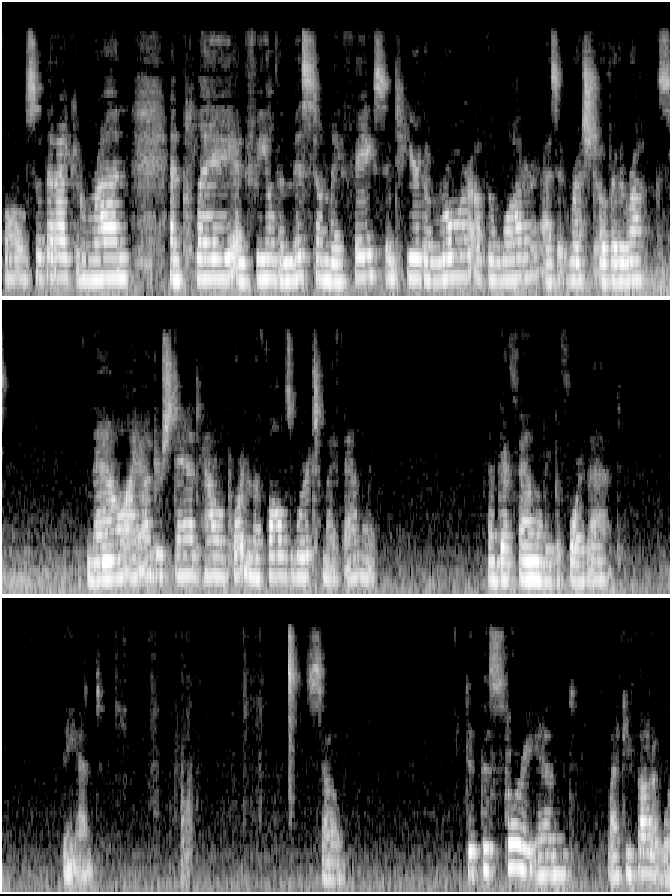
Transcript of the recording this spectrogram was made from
Falls so that I could run and play and feel the mist on my face and hear the roar of the water as it rushed over the rocks. Now I understand how important the falls were to my family and their family before that. The end. So, did this story end like you thought it would?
